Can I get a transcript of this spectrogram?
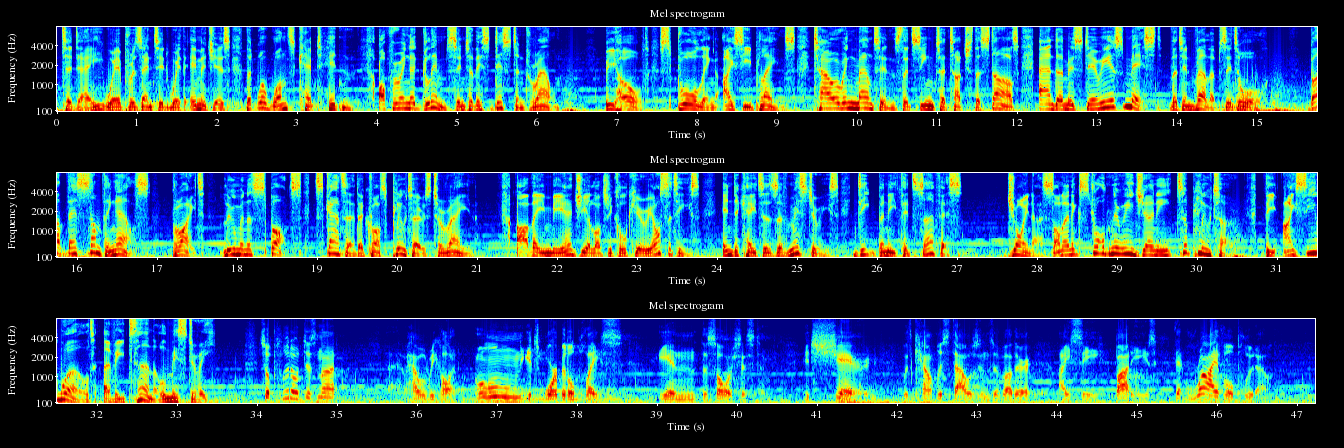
Today, we're presented with images that were once kept hidden, offering a glimpse into this distant realm. Behold, sprawling icy plains, towering mountains that seem to touch the stars, and a mysterious mist that envelops it all. But there's something else bright, luminous spots scattered across Pluto's terrain. Are they mere geological curiosities, indicators of mysteries deep beneath its surface? Join us on an extraordinary journey to Pluto, the icy world of eternal mystery. So Pluto does not, uh, how would we call it, own its orbital place in the solar system. It's shared with countless thousands of other icy bodies that rival Pluto.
